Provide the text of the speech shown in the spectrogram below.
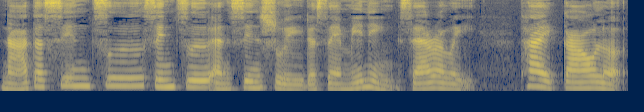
拿的薪资，薪资 and 薪水 the same meaning, salary 太高了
